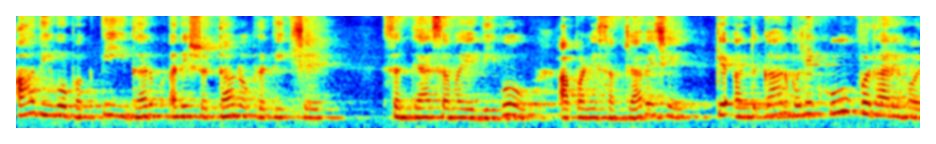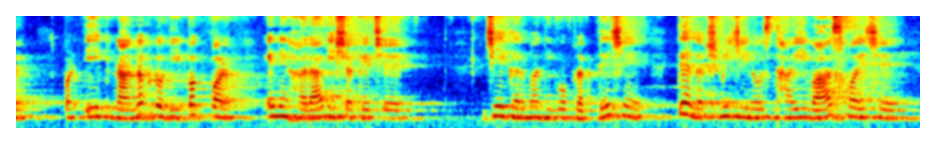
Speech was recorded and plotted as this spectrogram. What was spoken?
આ દીવો ભક્તિ, ધર્મ અને શ્રદ્ધાનો પ્રતીક છે. સંધ્યા સમયે દીવો આપણને સમજાવે છે કે અંધકાર ભલે ખૂબ વધારે હોય, પણ એક નાનકડો દીપક પણ એને હરાવી શકે છે. જે ઘરમાં દીવો પ્રગટે છે, ત્યાં લક્ષ્મીજીનો સ્થાયી વાસ હોય છે.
